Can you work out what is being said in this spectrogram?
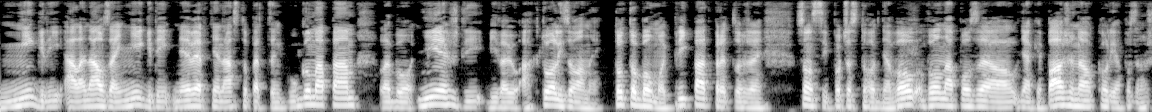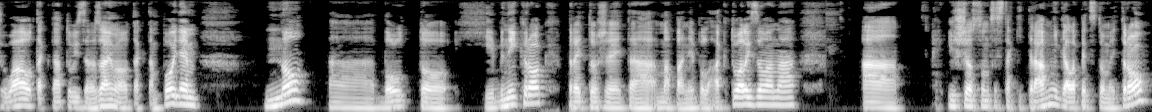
Nikdy, ale naozaj nikdy neverte na 100% Google mapám, lebo nie vždy bývajú aktualizované. Toto bol môj prípad, pretože som si počas toho dňa voľ, voľna pozeral nejaké pláže na okolí a pozeral, že wow, tak táto vyzerá zaujímavé, tak tam pôjdem. No bol to chybný krok, pretože tá mapa nebola aktualizovaná a išiel som cez taký trávnik, ale 500 metrov,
